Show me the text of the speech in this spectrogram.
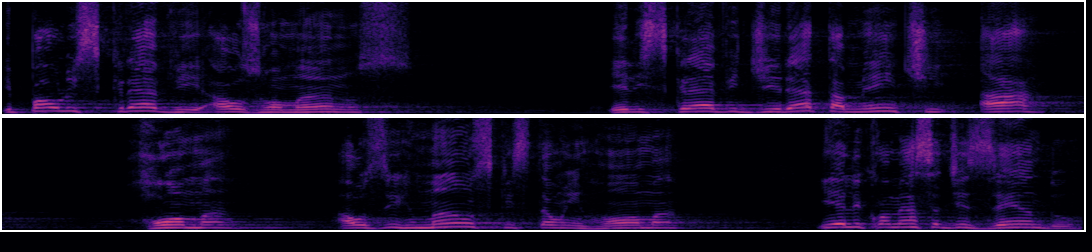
E Paulo escreve aos Romanos, ele escreve diretamente a Roma, aos irmãos que estão em Roma, e ele começa dizendo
